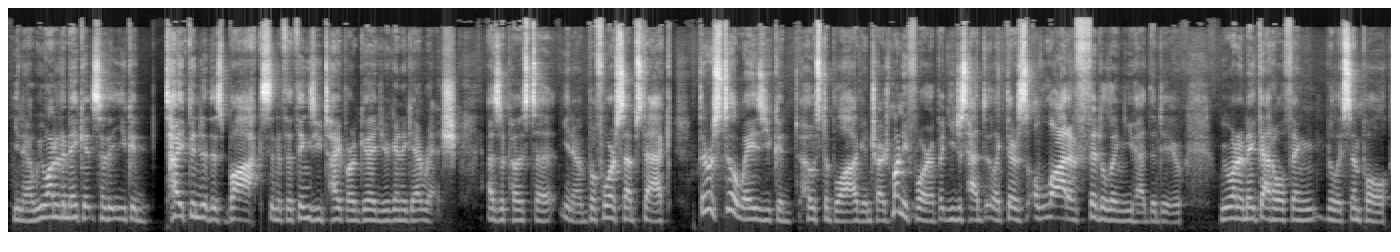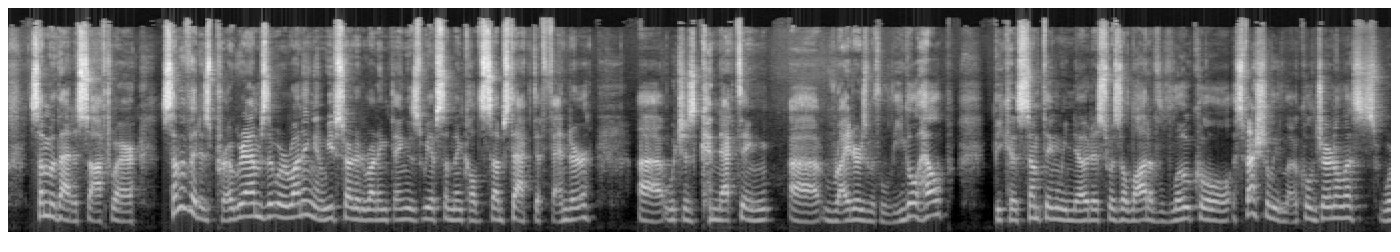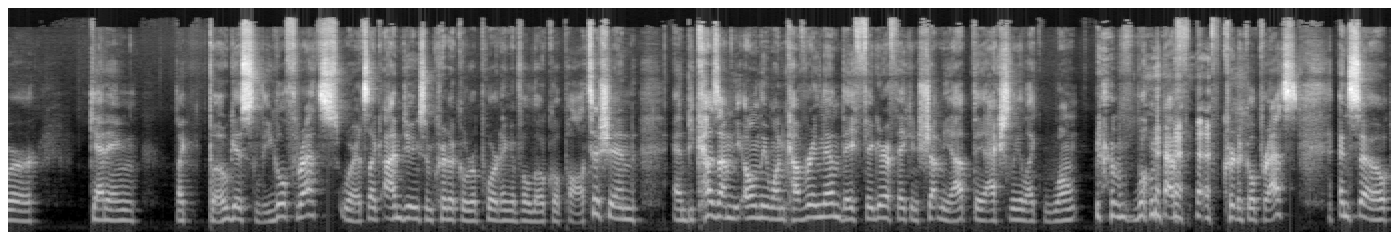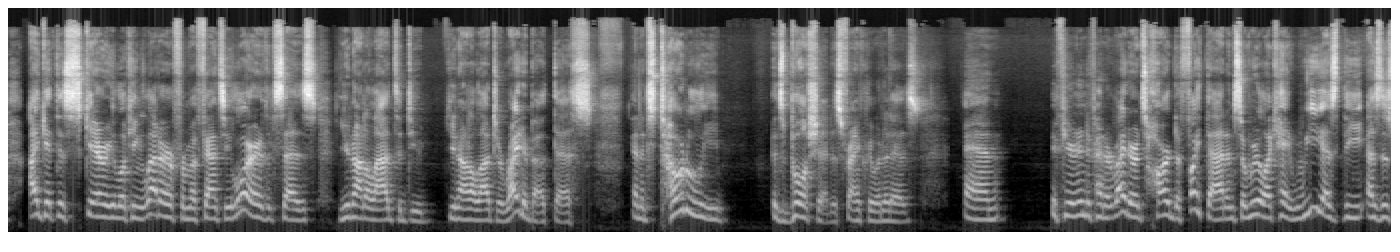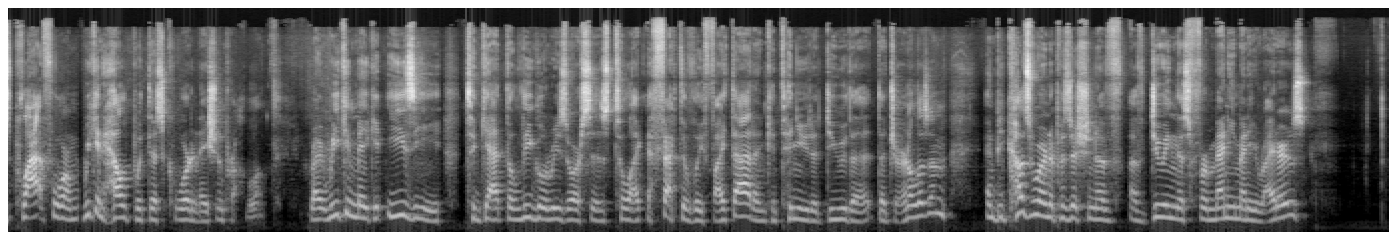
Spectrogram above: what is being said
You know, we wanted to make it so that you could type into this box, and if the things you type are good, you're going to get rich. As opposed to, you know, before Substack, there were still ways you could host a blog and charge money for it, but you just had to, like, there's a lot of fiddling you had to do. We want to make that whole thing really simple. Some of that is software, some of it is programs that we're running, and we've started running things. We have something called Substack Defender, uh, which is connecting uh, writers with legal help, because something we noticed was a lot of local, especially local journalists, were getting like bogus legal threats where it's like I'm doing some critical reporting of a local politician and because I'm the only one covering them they figure if they can shut me up they actually like won't won't have critical press. And so I get this scary looking letter from a fancy lawyer that says you're not allowed to do you're not allowed to write about this. And it's totally it's bullshit is frankly what it is. And if you're an independent writer it's hard to fight that. And so we were like hey we as the as this platform we can help with this coordination problem right? We can make it easy to get the legal resources to like effectively fight that and continue to do the, the journalism. And because we're in a position of, of doing this for many, many writers,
